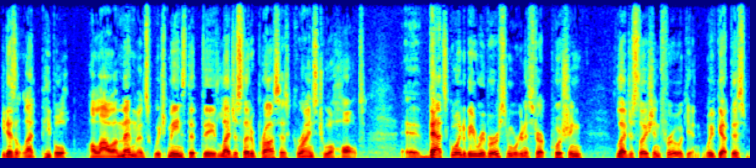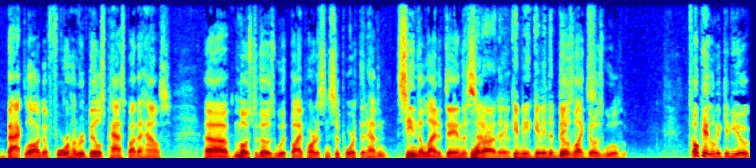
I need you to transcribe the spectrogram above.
he doesn't let people allow amendments, which means that the legislative process grinds to a halt. Uh, that's going to be reversed, and we're going to start pushing legislation through again. We've got this backlog of 400 bills passed by the House. Uh, most of those with bipartisan support that haven't seen the light of day in the Senate. What are they? give me, give me the bills like those will. Okay, let me give you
